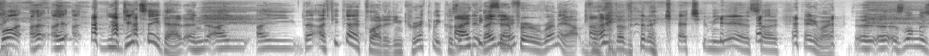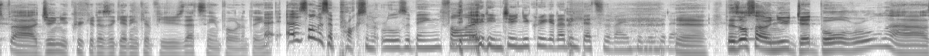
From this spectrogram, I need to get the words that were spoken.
Well, I, I, I, we did see that, and I, I, that, I think they applied it incorrectly because they, did, they did it for a run out rather than a catch in the air. So anyway, uh, as long as uh, junior cricketers are getting confused, that's the important thing. As long as approximate rules are being followed in junior cricket, I think that's the main thing, isn't it? Yeah. There's also a new dead ball rule. Uh,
